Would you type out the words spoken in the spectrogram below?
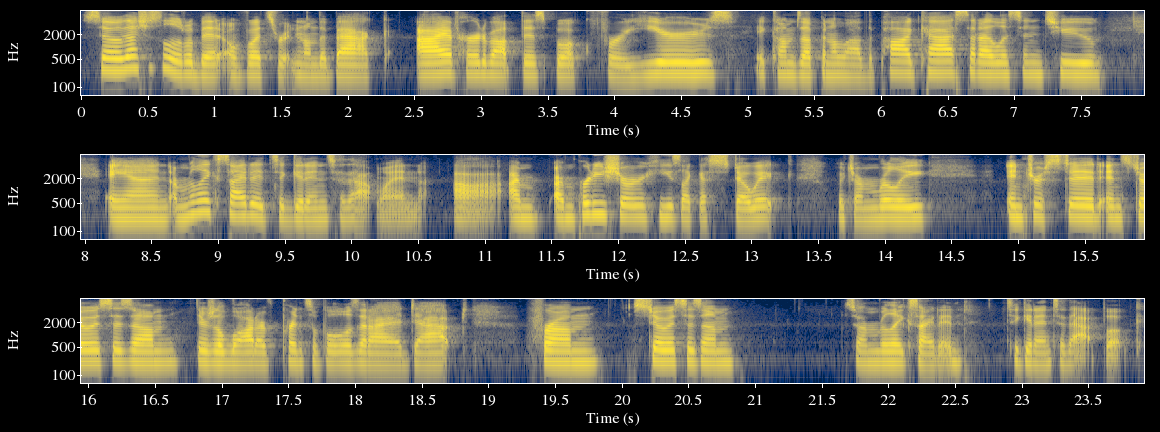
So that's just a little bit of what's written on the back. I have heard about this book for years. It comes up in a lot of the podcasts that I listen to and I'm really excited to get into that one. Uh, I'm I'm pretty sure he's like a Stoic, which I'm really interested in Stoicism. There's a lot of principles that I adapt from Stoicism, so I'm really excited to get into that book.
